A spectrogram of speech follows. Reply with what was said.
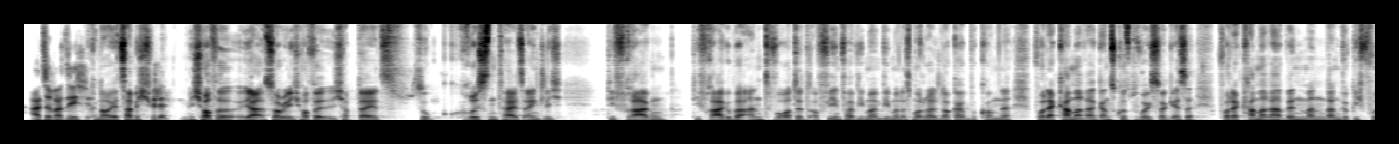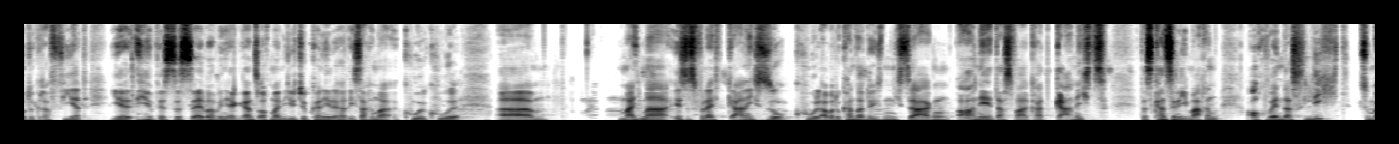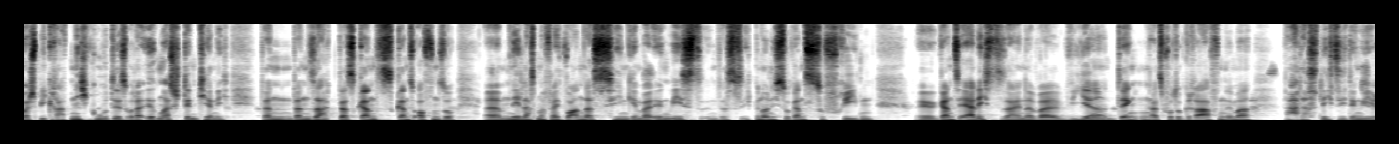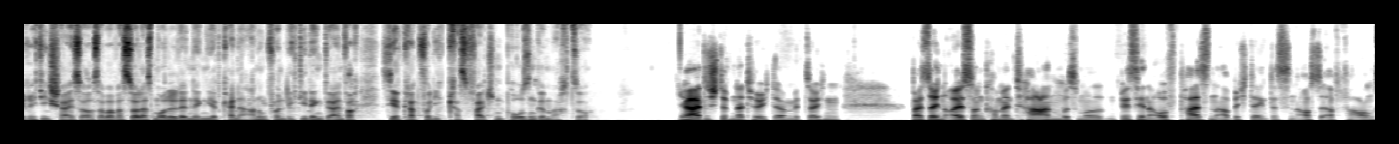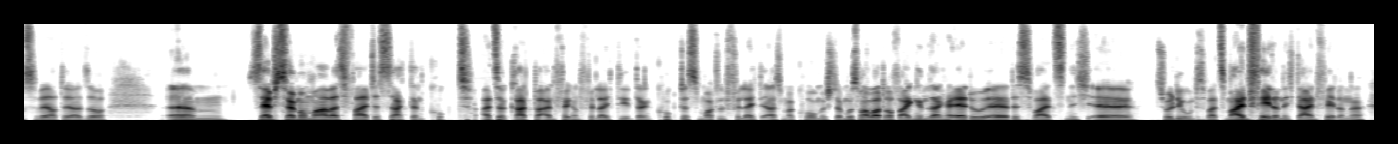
Also was ich. Genau, jetzt habe ich. Bitte? Ich hoffe, ja, sorry, ich hoffe, ich habe da jetzt so größtenteils eigentlich die Fragen, die Frage beantwortet, auf jeden Fall, wie man, wie man das Model halt locker bekommt. Ne? Vor der Kamera, ganz kurz bevor ich es vergesse, vor der Kamera, wenn man dann wirklich fotografiert, ihr, ihr wisst es selber, wenn ihr ganz oft meine YouTube-Kanäle hört, ich sage immer cool, cool. Ähm, manchmal ist es vielleicht gar nicht so cool, aber du kannst natürlich nicht sagen, oh nee, das war gerade gar nichts. Das kannst du nicht machen. Auch wenn das Licht zum Beispiel gerade nicht gut ist oder irgendwas stimmt hier nicht, dann, dann sag das ganz, ganz offen so, ähm, nee, lass mal vielleicht woanders hingehen, weil irgendwie ist das, ich bin noch nicht so ganz zufrieden. Äh, ganz ehrlich zu sein, ne? weil wir denken als Fotografen immer, ah, das Licht sieht irgendwie richtig scheiße aus, aber was soll das Model denn denken? Die hat keine Ahnung von Licht. Die denkt einfach, sie hat gerade voll die krass falschen Posen gemacht, so. Ja, das stimmt natürlich. Mit solchen bei solchen äußeren Kommentaren muss man ein bisschen aufpassen, aber ich denke, das sind auch so Erfahrungswerte. Also ähm, selbst wenn man mal was Falsches sagt, dann guckt, also gerade bei Anfängern vielleicht, die, dann guckt das Model vielleicht erstmal komisch. Da muss man aber darauf eingehen und sagen, ey du, äh, das war jetzt nicht, äh, Entschuldigung, das war jetzt mein Fehler, nicht dein Fehler, ne?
